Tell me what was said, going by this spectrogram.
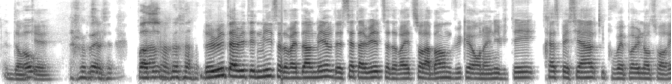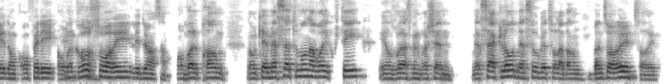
Donc, Oh. euh. de 8 à 8 et demi, ça devrait être dans le mille. De 7 à 8, ça devrait être sur la bande, vu qu'on a un invité très spécial qui pouvait pas une autre soirée. Donc, on fait On va une grosse soirée, les deux ensemble. On va le prendre. Donc, euh, merci à tout le monde d'avoir écouté et on se voit la semaine prochaine. Merci à Claude, merci aux gars de sur la bande. Bonne soirée. Bonne soirée.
